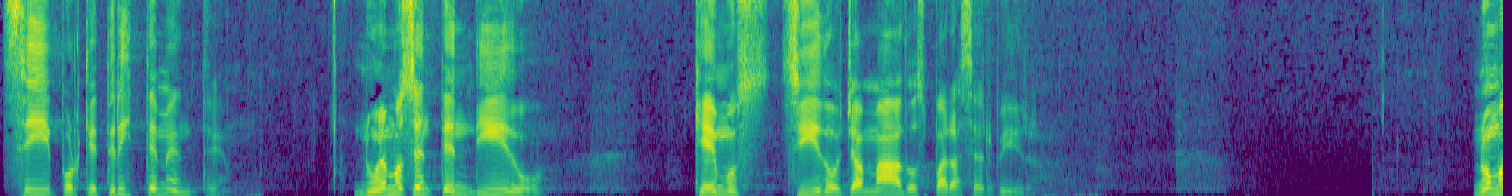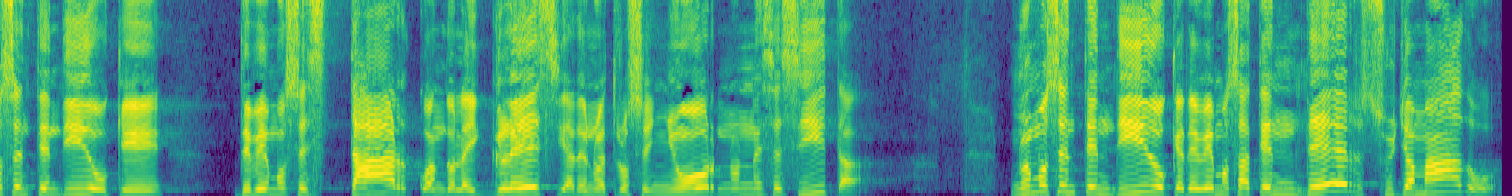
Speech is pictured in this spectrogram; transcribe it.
Sí, porque tristemente no hemos entendido que hemos sido llamados para servir. No hemos entendido que Debemos estar cuando la iglesia de nuestro Señor nos necesita. No hemos entendido que debemos atender su llamado.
